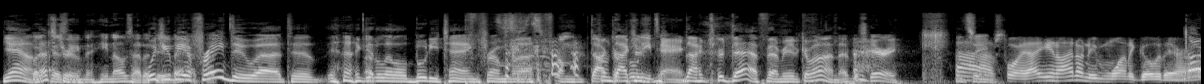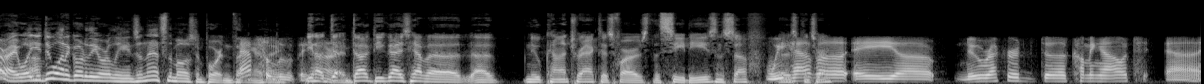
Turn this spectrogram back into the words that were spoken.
Yeah, that's true. He, he knows how to. Would do you be that, afraid to uh, to get a little booty tang from uh, from from Doctor Doctor Booty Tang? Doctor Death? I mean, come on, that'd be scary. It Ah, seems. boy, I you know I don't even want to go there. All right. Well, you Um, do want to go to the Orleans, and that's the most important thing. I think. Absolutely. You know, All D- right. Doug, do you guys have a, a new contract as far as the CDs and stuff? We is have concerned? a, a uh, new record uh, coming out uh,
